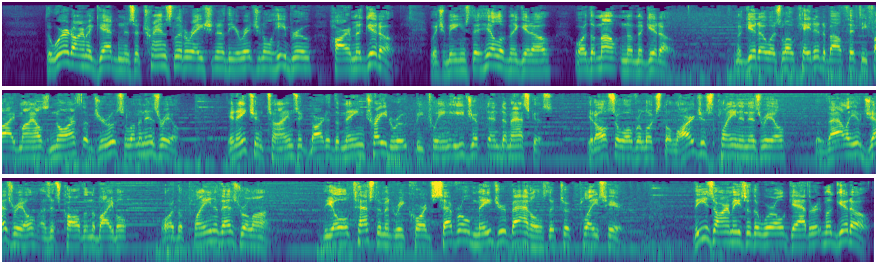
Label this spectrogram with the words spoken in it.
The word Armageddon is a transliteration of the original Hebrew Har Megiddo, which means the hill of Megiddo or the mountain of Megiddo. Megiddo was located about 55 miles north of Jerusalem in Israel. In ancient times, it guarded the main trade route between Egypt and Damascus. It also overlooks the largest plain in Israel, the Valley of Jezreel, as it's called in the Bible, or the Plain of Esdraelon. The Old Testament records several major battles that took place here. These armies of the world gather at Megiddo.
